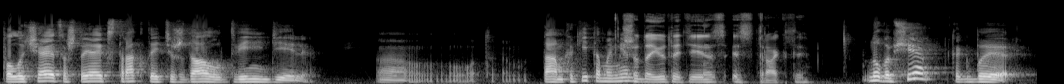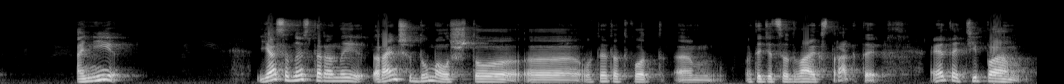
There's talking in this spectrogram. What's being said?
получается, что я экстракты эти ждал две недели. Э, вот. Там какие-то моменты... Что дают эти экстракты? Ну, вообще, как бы, они я, с одной стороны, раньше думал, что э, вот этот вот, э, вот эти C2 экстракты, это типа,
